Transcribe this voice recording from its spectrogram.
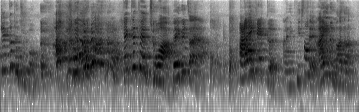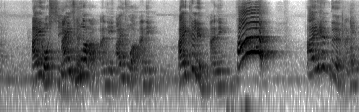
깨끗해 좋아. 깨끗해 좋아. 네 글자야. 아이 깨끗. 아니 비슷해. 아이는 맞아. 아이 wash. 아이 좋아라. 아니. 아이 좋아. 아니. 아이 clean. 아니. 아이 hand. 아니.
